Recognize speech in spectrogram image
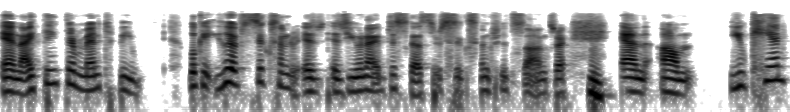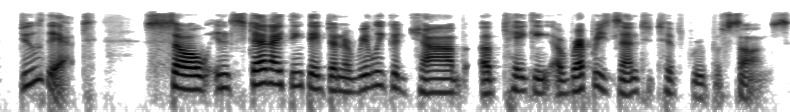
and I think they're meant to be. Look at you have 600 as as you and I have discussed. There's 600 songs, right? Mm. And um, you can't do that. So instead, I think they've done a really good job of taking a representative group of songs.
